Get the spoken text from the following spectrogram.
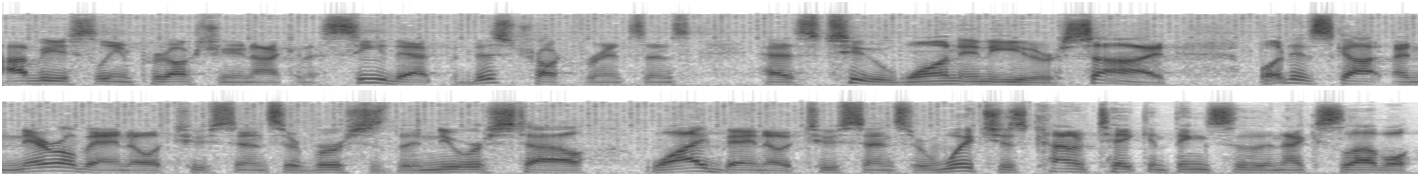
Obviously, in production, you're not going to see that, but this truck, for instance, has two, one in either side. But it's got a narrowband O2 sensor versus the newer style wideband O2 sensor, which is kind of taking things to the next level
